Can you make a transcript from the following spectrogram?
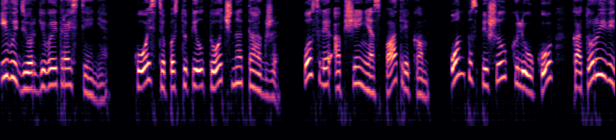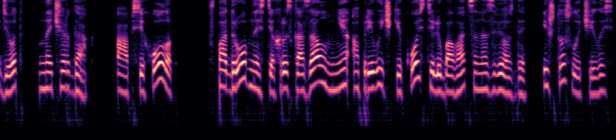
и выдергивает растения. Костя поступил точно так же. После общения с Патриком он поспешил к люку, который ведет на чердак, а психолог в подробностях рассказал мне о привычке Кости любоваться на звезды. И что случилось?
